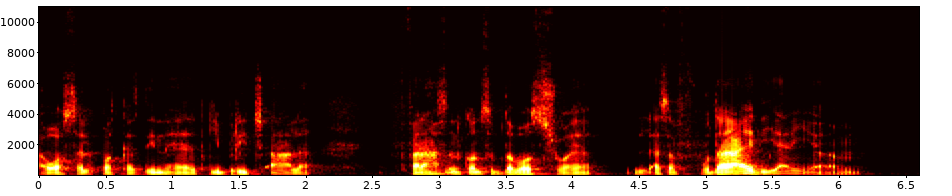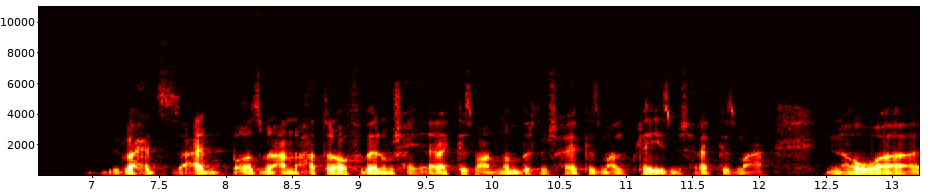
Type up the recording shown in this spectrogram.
أوصل البودكاست دي إن هي تجيب reach أعلى. فأنا حاسس إن ال concept ده باظ شوية للأسف وده عادي يعني الواحد ساعات بغصب عنه حتى لو هو في باله مش هيركز مع ال numbers مش هيركز مع ال plays مش هيركز مع إن هو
